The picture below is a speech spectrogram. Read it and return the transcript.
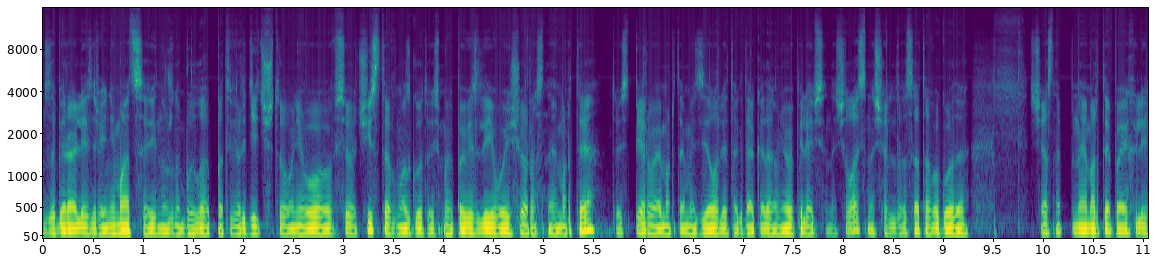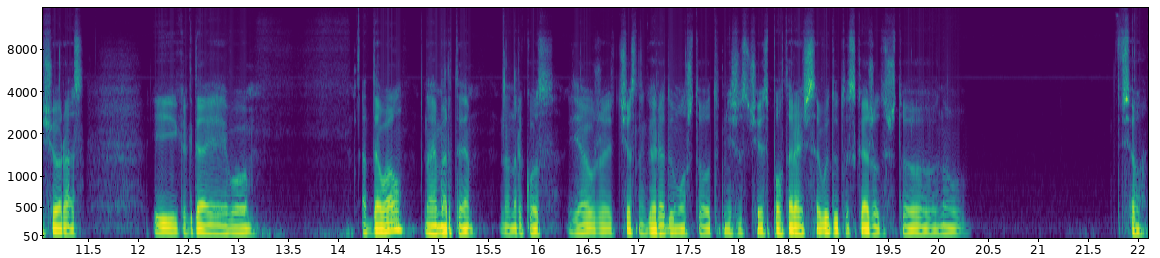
забирали из реанимации, и нужно было подтвердить, что у него все чисто в мозгу, то есть мы повезли его еще раз на МРТ. То есть первое МРТ мы сделали тогда, когда у него эпилепсия началась в начале 2020 года. Сейчас на, на МРТ поехали еще раз. И когда я его отдавал на МРТ, на наркоз, я уже, честно говоря, думал, что вот мне сейчас через полтора часа выйдут и скажут, что, ну, все,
